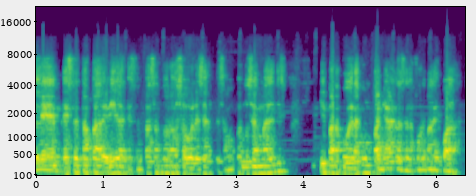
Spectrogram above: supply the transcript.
eh, esta etapa de vida que están pasando los adolescentes, aun cuando sean madres, y para poder acompañarlas de la forma adecuada?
